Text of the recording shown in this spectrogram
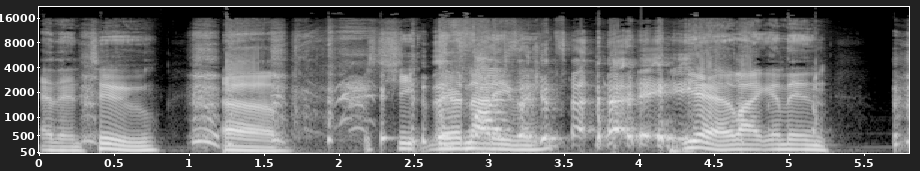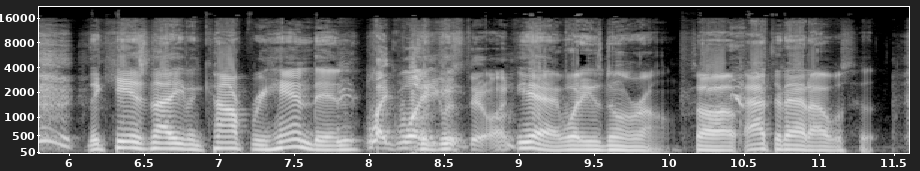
and then two, uh, she they're not even seconds at that age. yeah, like, and then the kid's not even comprehending like what he was kid- doing Yeah, what he was doing wrong. So after that, I was hooked.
